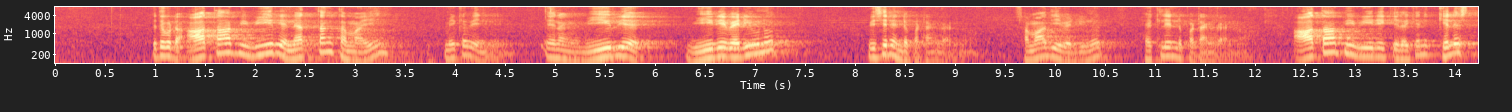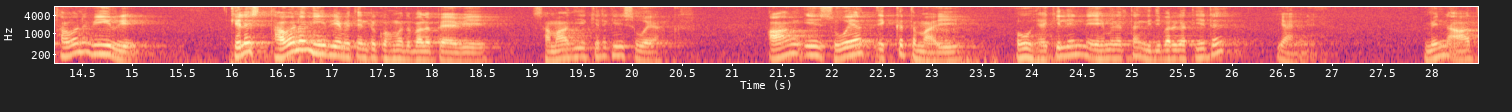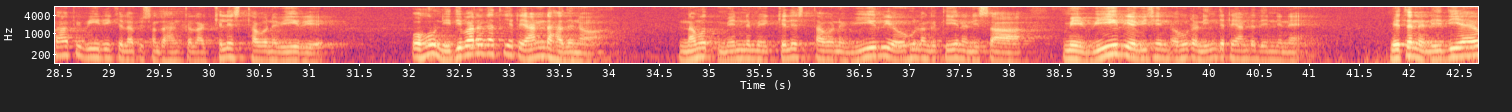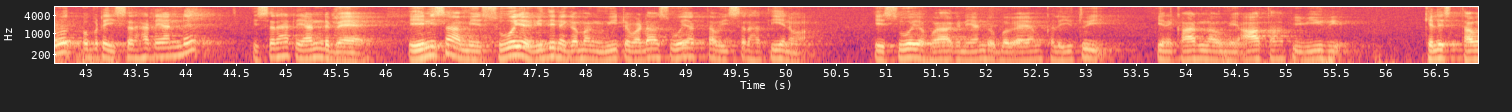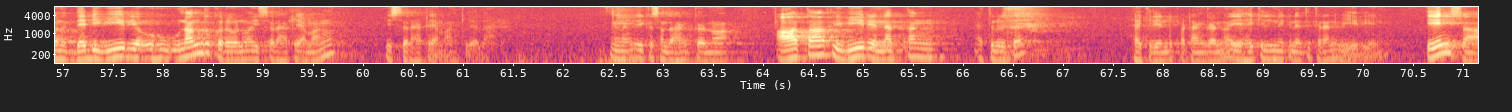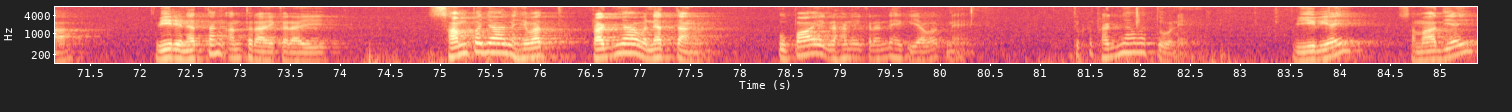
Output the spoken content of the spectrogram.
එතකොට ආතාපි වීරිය නැත්තම් තමයි මේක වෙන්නේ. එහෙනම් වීරිය වීරිය වැඩි වුණොත් විසිරෙන්න පටන් ගන්නවා. සමාධිය වැඩි වුණොත් හැකිලෙන්න පටන් ගන්නවා. ආතාපි වීරිය කියලා කියන්නේ කෙලස් තවන වීරිය. කෙලස් තවන වීරිය මෙතෙන්ට කොහොමද බලපෑවේ? සමාධිය කියලා කිවි සුවයක්. ආන් ඒ සුවයත් එක්ක තමයි ඔහු හැකිලෙන්නේ එහෙම නැත්නම් නිදිබර ගතියට යන්නේ. මෙන්න ආතාපි වීරිය කියලා අපි සඳහන් කළා කෙලස් තවන වීරිය. ඔහු නිදිබර ගතියට යන්න හදනවා. නමුත් මෙන්න මේ කෙලස් තවන වීරිය ඔහු ළඟ තියෙන නිසා මේ වීරිය විසින් ඔහුට නිින්දට යන්න දෙන්නේ නැහැ. මෙතන නිදියවොත් ඔබට ඉස්සරහට යන්න ඉස්සරහට යන්න බෑ. ඒ නිසා මේ සුවය විඳින ගමන් මීට වඩා සුවයක් තව ඉස්සරහ තියෙනවා. ඒ සුවය හොයාගෙන යන්න ඔබ වෑයම් කළ යුතුයි කියන කාරණාව මේ ආතාපි වීරිය කෙලස් තවන දැඩි වීරිය ඔහු උනන්දු කරනවා ඉස්සරහට යමන් ඉස්සරහට යමන් කියලා. එහෙනම් ඒක සඳහන් කරනවා ආතාපි වීරිය නැත්තම් ඇතුළත හැකිලෙන්න පටන් ගන්නවා. ඒ හැකිලෙන එක නැති කරන්නේ වීරියෙන්. ඒ නිසා වීරිය නැත්තම් අන්තරාය කරයි. සම්පජාන හෙවත් ප්‍රඥාව නැත්තම් උපාය ග්‍රහණය කරන්න හැකියාවක් නැහැ. ඒකට ප්‍රඥාවක් ඕනේ. වීරියයි සමාධියයි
